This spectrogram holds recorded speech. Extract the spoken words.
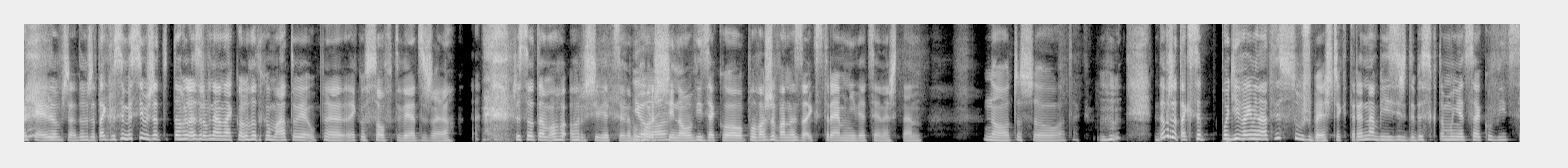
ok, dobře, dobře. Tak si myslím, že tohle zrovna na kolhotkomátu je úplně jako soft věc, že jo? že jsou tam horší věci, nebo jo. horší, no, víc jako považované za extrémní věci než ten. No, to jsou a tak. Mm-hmm. Dobře, tak se podívejme na ty služby ještě, které nabízíš, kdybys k tomu něco jako víc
